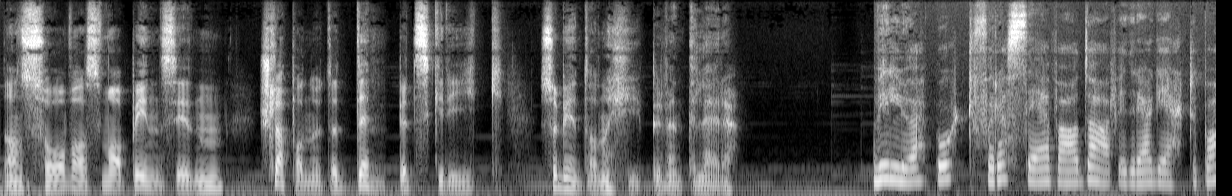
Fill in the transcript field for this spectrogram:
Da han så hva som var på innsiden, slapp han ut et dempet skrik, så begynte han å hyperventilere. Vi løp bort for å se hva David reagerte på.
